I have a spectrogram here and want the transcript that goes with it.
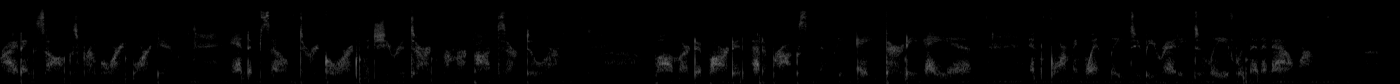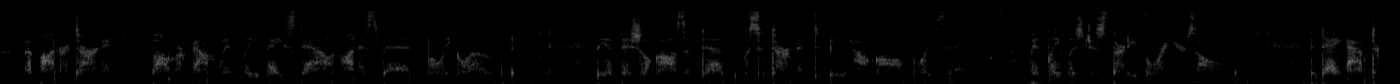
writing songs for Lorrie Morgan and himself to record when she returned from her concert tour. Palmer departed at approximately 8:30 a.m informing Whitley to be ready to leave within an hour. Upon returning, Palmer found Whitley face down on his bed, fully clothed. The official cause of death was determined to be alcohol poisoning. Whitley was just 34 years old. The day after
